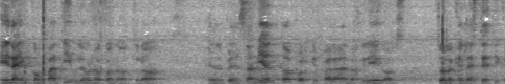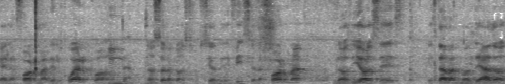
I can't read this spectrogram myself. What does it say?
era incompatible uno con otro en el pensamiento, porque para los griegos todo lo que es la estética es la forma del cuerpo, no solo construcción de edificios, la forma, los dioses que estaban moldeados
